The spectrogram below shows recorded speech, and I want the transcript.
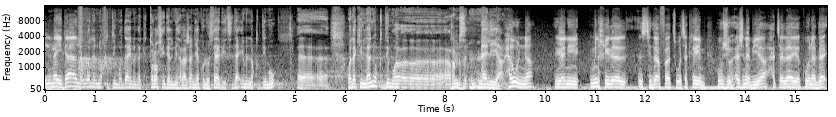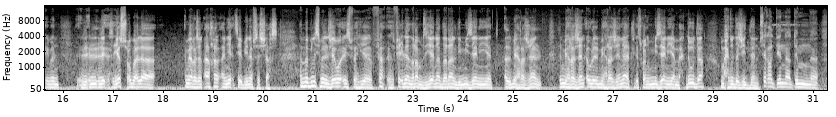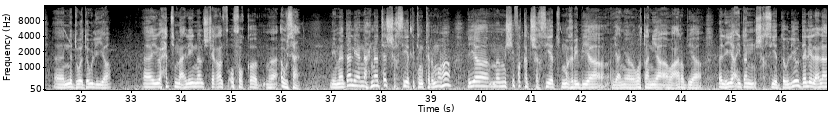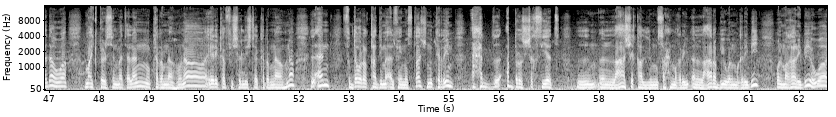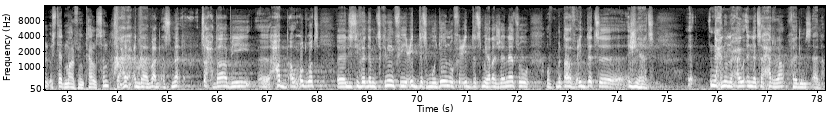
الميدان. اولا نقدم دائما لك التروفي ديال المهرجان يكون ثابت دائما نقدم آه، ولكن لا نقدم رمز مالية. حاولنا يعني من خلال استضافة وتكريم وجوه أجنبية حتى لا يكون دائما يصعب على مهرجان آخر أن يأتي بنفس الشخص. أما بالنسبة للجوائز فهي فعلا رمزية نظرا لميزانية المهرجان المهرجان أو المهرجانات اللي كتكون ميزانية محدودة ومحدودة جدا. الاشتغال ديالنا ضمن آه، ندوة دولية آه، يحتم علينا الاشتغال في أفق آه، أوسع. لماذا؟ لأن إحنا حتى الشخصيات اللي كنكرموها هي ماشي فقط شخصيات مغربية يعني وطنية أو عربية بل هي أيضا شخصيات دولية. ودليل على هذا هو مايك بيرسون مثلا كرمناه هنا. اريكا فيشر ليشتا كرمناه هنا؟ الآن في الدورة القادمة 2016 نكرم أحد أبرز الشخصيات العاشقة للمسرح المغربي العربي والمغربي والمغاربي هو الأستاذ مارفين كارلسون صحيح عندنا بعض الأسماء. تحظى بحظ أو حظوة آه، الاستفاده من التكريم في عدة مدن وفي عدة مهرجانات ومن طرف عدة آه، جهات. آه، نحن نحاول أن نتحرى في هذه المسألة.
